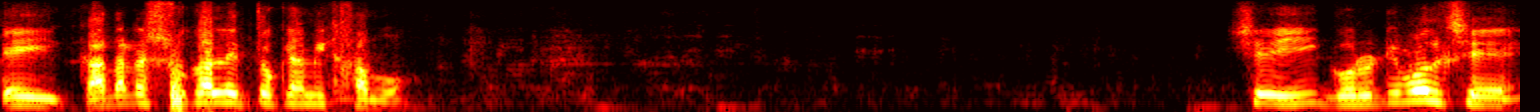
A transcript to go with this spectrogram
এই কাদাটা শুকালে তোকে আমি খাব। সেই গরুটি বলছে,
